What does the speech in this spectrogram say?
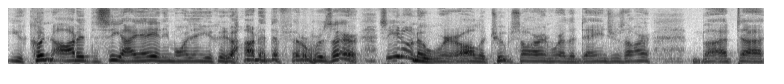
you couldn't audit the CIA any more than you could audit the Federal Reserve. So you don't know where all the troops are and where the dangers are. But uh,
